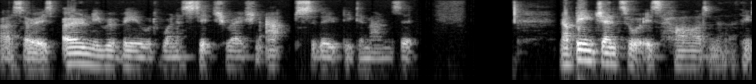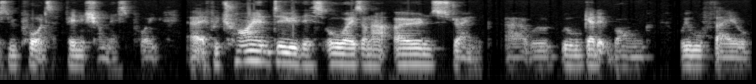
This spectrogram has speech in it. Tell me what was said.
uh, so it is only revealed when a situation absolutely demands it. Now, being gentle is hard, and I think it's important to finish on this point. Uh, if we try and do this always on our own strength, uh, we'll, we will get it wrong. We will fail.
